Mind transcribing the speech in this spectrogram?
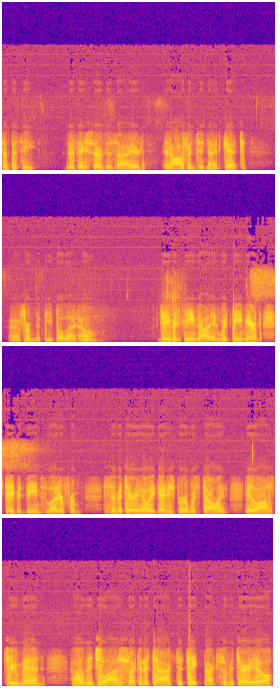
sympathy that they so desired and often did not get uh, from the people at home. David Beam, I'll end with Beam here. David Beam's letter from Cemetery Hill at Gettysburg was telling. He lost two men on the July 2nd attack to take back Cemetery Hill.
